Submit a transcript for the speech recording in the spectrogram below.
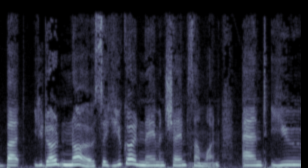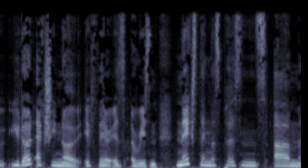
But you don't know, so you go and name and shame someone, and you you don't actually know if there is a reason. Next thing, this person's um,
